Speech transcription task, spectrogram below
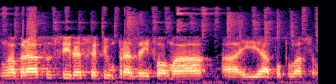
Um abraço, Ciro, é sempre um prazer informar aí a população.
